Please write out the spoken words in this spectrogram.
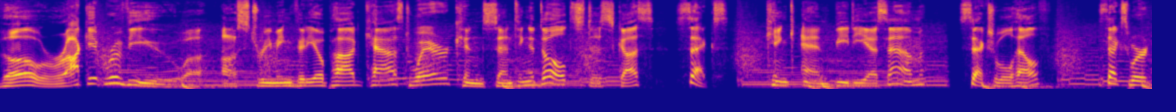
The Rocket Review, a streaming video podcast where consenting adults discuss sex, kink and BDSM, sexual health, sex work,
